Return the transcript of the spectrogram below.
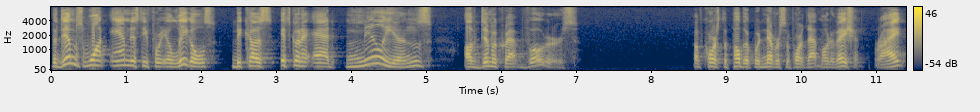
The Dems want amnesty for illegals because it's going to add millions of Democrat voters. Of course, the public would never support that motivation, right?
